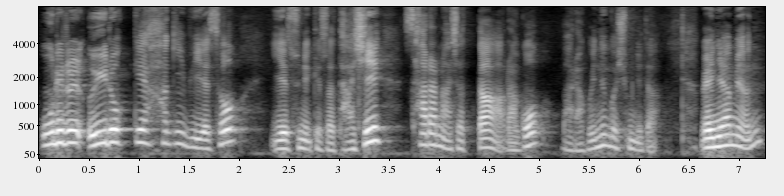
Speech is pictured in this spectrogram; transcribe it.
우리를 의롭게 하기 위해서 예수님께서 다시 살아나셨다라고 말하고 있는 것입니다. 왜냐하면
